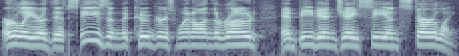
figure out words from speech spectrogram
Earlier this season, the Cougars went on the road and beat NJC in Sterling.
